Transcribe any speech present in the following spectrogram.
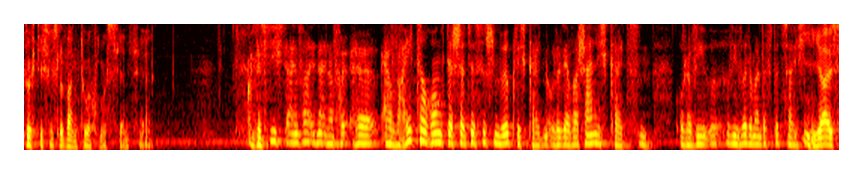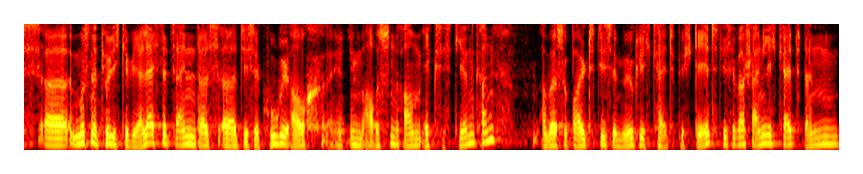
durch die Schüsselwand durch muss jetzt, ja. Und das liegt einfach in einer äh, Erweiterung der statistischen Möglichkeiten oder der Wahrscheinlichkeiten. Oder wie, wie würde man das bezeichnen? Ja, es äh, muss natürlich gewährleistet sein, dass äh, diese Kugel auch äh, im Außenraum existieren kann. Aber sobald diese Möglichkeit besteht, diese Wahrscheinlichkeit, dann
